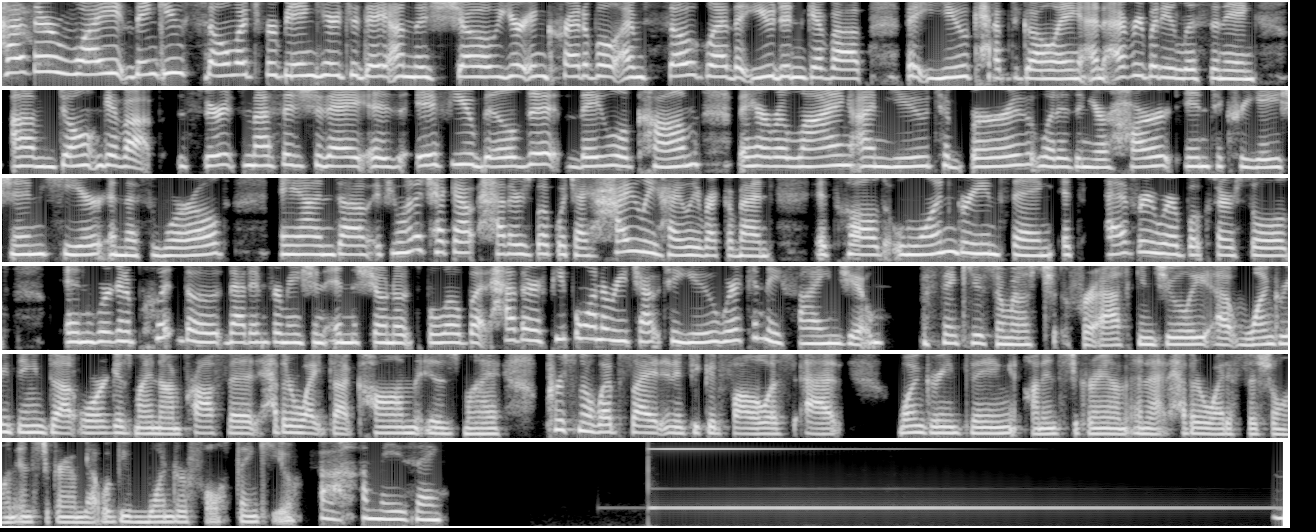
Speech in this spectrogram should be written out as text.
Heather White, thank you so much for being here today on the show. You're incredible. I'm so glad that you didn't give up, that you kept going. And everybody listening, um, don't give up. The Spirit's message today is if you build it, they will come. They are relying on you to birth what is in your heart into creation here in this world. And um, if you want to check out Heather's book, which I highly, highly recommend, it's called One Green Thing. It's everywhere books are sold. And we're going to put the, that information in the show notes below. But Heather, if people want to reach out to you, where can they find you? Thank you so much for asking, Julie. At onegreenthing.org is my nonprofit. Heatherwhite.com is my personal website. And if you could follow us at One Green Thing on Instagram and at Heather White Official on Instagram, that would be wonderful. Thank you. Oh, amazing.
